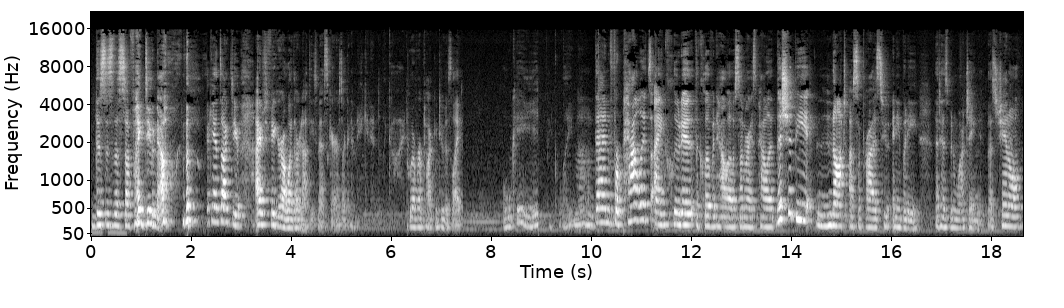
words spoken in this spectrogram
This is the stuff I do now. I can't talk to you. I have to figure out whether or not these mascaras are gonna make it into the guide. Whoever I'm talking to is like, okay. Then for palettes, I included the Clove + Hallow Sunrise palette. This should be not a surprise to anybody that has been watching this channel.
